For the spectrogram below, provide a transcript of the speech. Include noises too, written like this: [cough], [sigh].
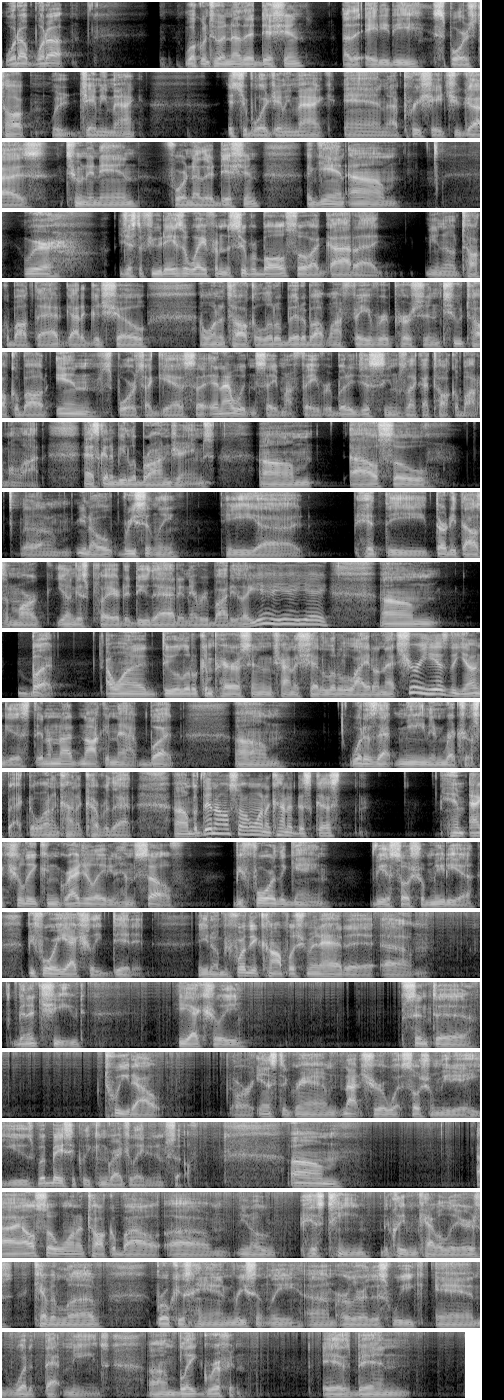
What up? What up? Welcome to another edition of the ADD Sports Talk with Jamie Mack. It's your boy Jamie Mack, and I appreciate you guys tuning in for another edition. Again, um, we're just a few days away from the Super Bowl, so I gotta, you know, talk about that. Got a good show. I want to talk a little bit about my favorite person to talk about in sports, I guess. And I wouldn't say my favorite, but it just seems like I talk about him a lot. That's going to be LeBron James. Um, I also, um, you know, recently he uh, hit the 30,000 mark, youngest player to do that, and everybody's like, yeah, yeah, yeah. Um, but I want to do a little comparison, trying to shed a little light on that. Sure, he is the youngest, and I'm not knocking that, but um, what does that mean in retrospect? I want to kind of cover that. Um, but then also, I want to kind of discuss him actually congratulating himself before the game via social media before he actually did it. You know, before the accomplishment had uh, um, been achieved, he actually sent a tweet out or Instagram, not sure what social media he used, but basically congratulated himself. Um, I also want to talk about, um, you know, his team, the Cleveland Cavaliers. Kevin Love broke his hand recently, um, earlier this week, and what that means. Um, Blake Griffin has been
